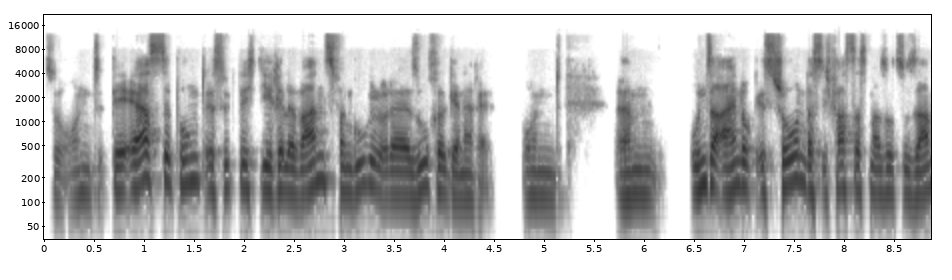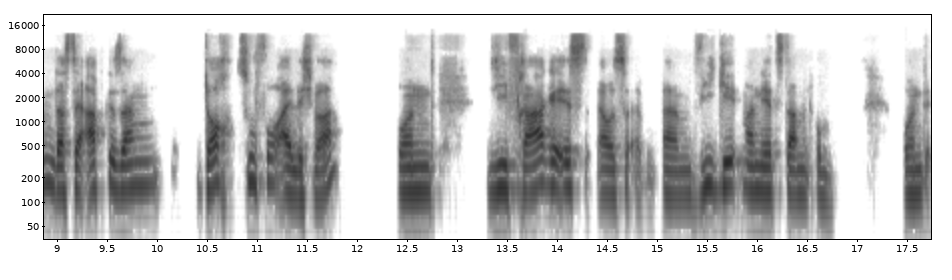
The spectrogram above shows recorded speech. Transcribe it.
So, und der erste Punkt ist wirklich die Relevanz von Google oder der Suche generell. Und ähm, unser Eindruck ist schon, dass ich fasse das mal so zusammen, dass der Abgesang doch zu voreilig war. Und die Frage ist, aus, ähm, wie geht man jetzt damit um? Und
